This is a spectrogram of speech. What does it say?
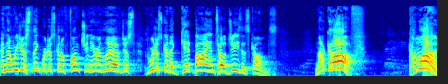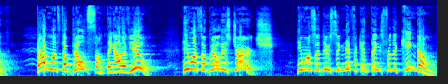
And then we just think we're just going to function here and live, just, we're just going to get by until Jesus comes. Knock it off. Come on. God wants to build something out of you. He wants to build his church. He wants to do significant things for the kingdom.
